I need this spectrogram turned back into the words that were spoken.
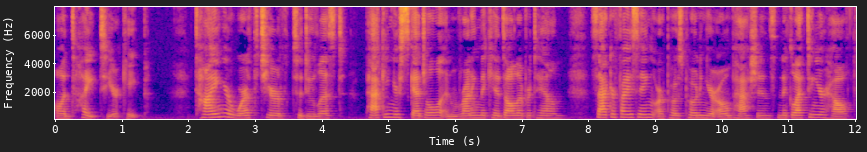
on tight to your cape, tying your worth to your to do list, packing your schedule and running the kids all over town, sacrificing or postponing your own passions, neglecting your health,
